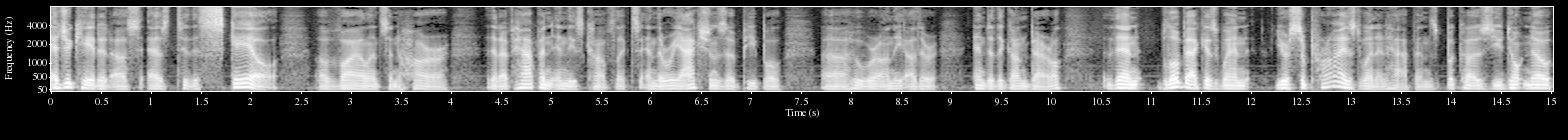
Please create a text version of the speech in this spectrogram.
educated us as to the scale of violence and horror that have happened in these conflicts and the reactions of people uh, who were on the other end of the gun barrel, then blowback is when you're surprised when it happens because you don't know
